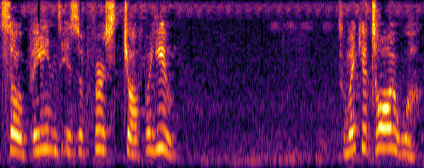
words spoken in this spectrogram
So paint is the first job for you to make your toy work.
